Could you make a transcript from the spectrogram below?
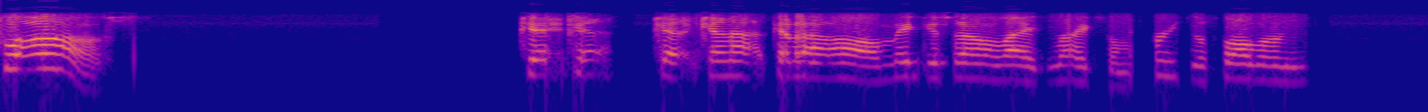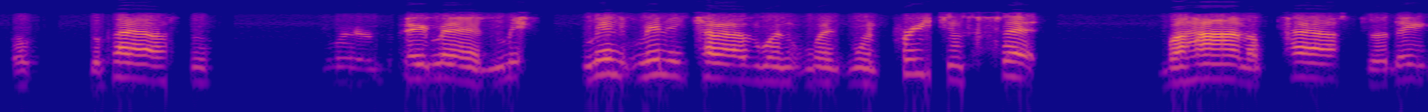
for us? Can, can, can, I can I uh, make it sound like like some preacher following the pastor? Amen. Many many times when when when preachers sit behind a pastor, they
